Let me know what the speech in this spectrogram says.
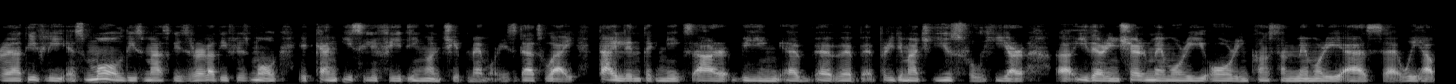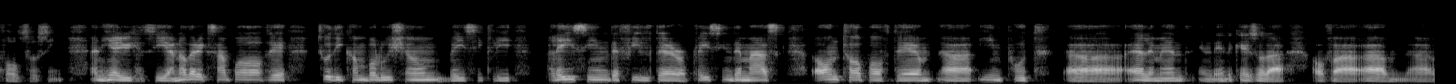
relatively small, this mask is relatively small, it can easily fit in on chip memories. That's why tiling techniques are being uh, uh, uh pretty much useful here, uh, either in shared memory or in constant memory, as uh, we have also seen. And here you can see another example of the 2D convolution, basically placing the filter or placing the mask on top of the uh, input uh, element. In, in the case of, a, of a, um, uh,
